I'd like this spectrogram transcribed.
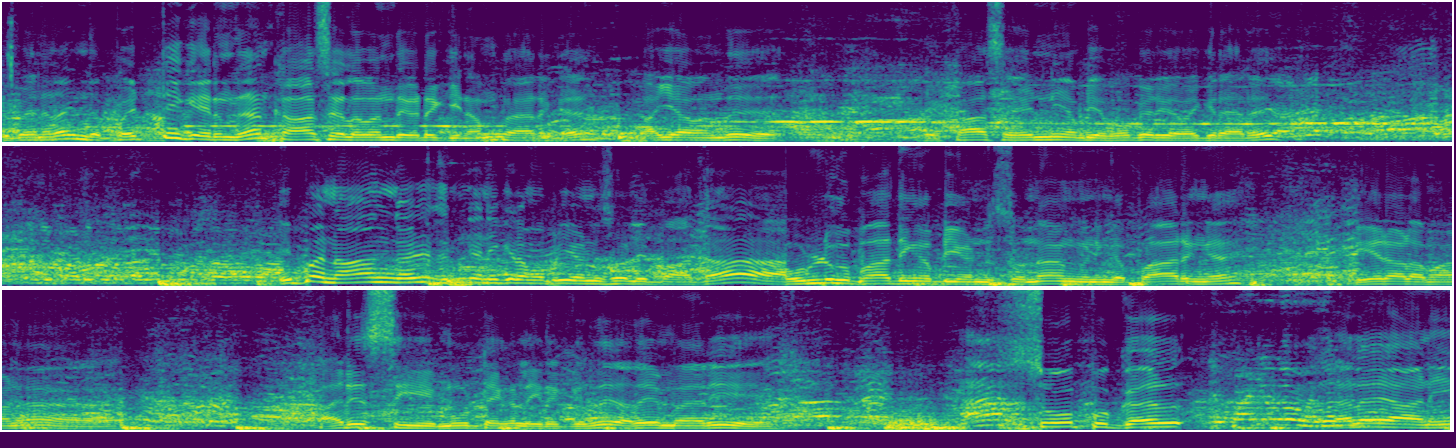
இப்போ இந்த பெட்டிக்கு இருந்து காசுகளை வந்து எடுக்கணும். பாருங்க. ஐயா வந்து காசை எண்ணி அப்படியே புகரி வைக்கிறாரு. இப்போ நாங்கள் எங்கே நிற்கிறோம் அப்படின்னு சொல்லி பார்த்தா உள்ளுக்கு பார்த்தீங்க அப்படின்னு சொன்னால் அங்கே நீங்கள் பாருங்கள் ஏராளமான அரிசி மூட்டைகள் இருக்குது. அதே மாதிரி சோப்புகள் தலையாணி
